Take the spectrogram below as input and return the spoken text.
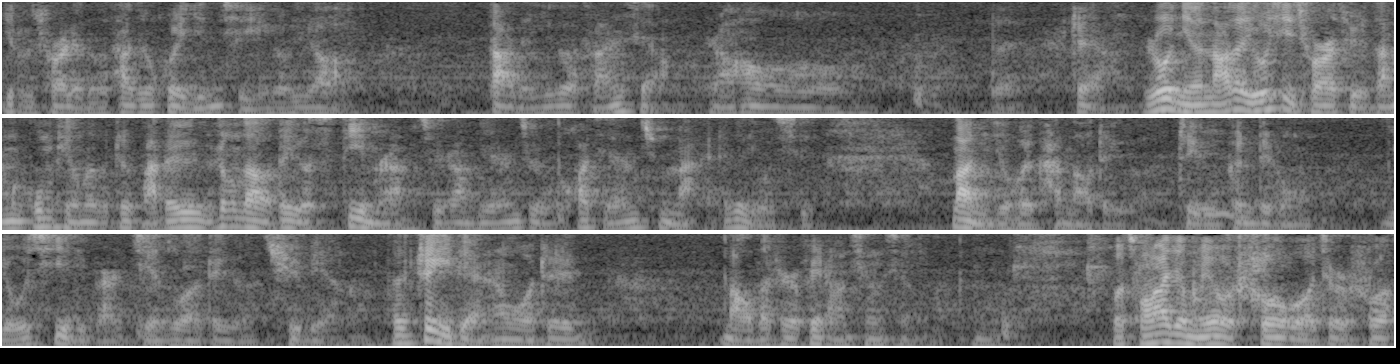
艺术圈里头，它就会引起一个比较大的一个反响，然后对这样，如果你要拿到游戏圈去，咱们公平的就把这个扔到这个 Steam 上去，让别人去花钱去买这个游戏，那你就会看到这个这个跟这种游戏里边杰作这个区别了。在这一点上，我这脑子是非常清醒的，嗯，我从来就没有说过，就是说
